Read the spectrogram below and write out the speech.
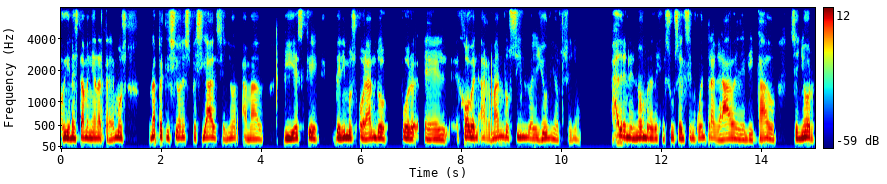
hoy en esta mañana traemos una petición especial, Señor amado, y es que venimos orando por el joven Armando Silva Jr., Señor. Padre, en el nombre de Jesús, él se encuentra grave, delicado. Señor,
